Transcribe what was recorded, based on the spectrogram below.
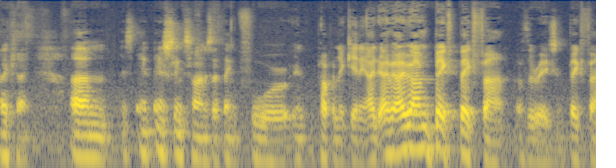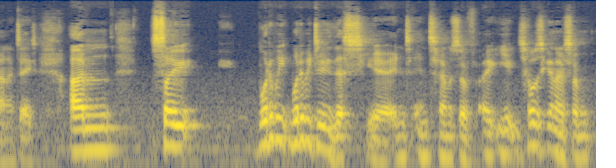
Okay. Um, it's interesting times, I think, for Papua New Guinea. I, am a big, big fan of the region. Big fan indeed. Um, so, what do we what do we do this year in, in terms of? Uh, you told us you're going to some,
